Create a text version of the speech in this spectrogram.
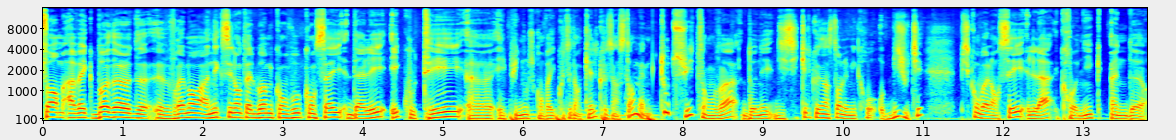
Forme avec Bothered, vraiment un excellent album qu'on vous conseille d'aller écouter. Euh, et puis nous, ce qu'on va écouter dans quelques instants, même tout de suite, on va donner d'ici quelques instants le micro au bijoutier, puisqu'on va lancer la chronique Under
